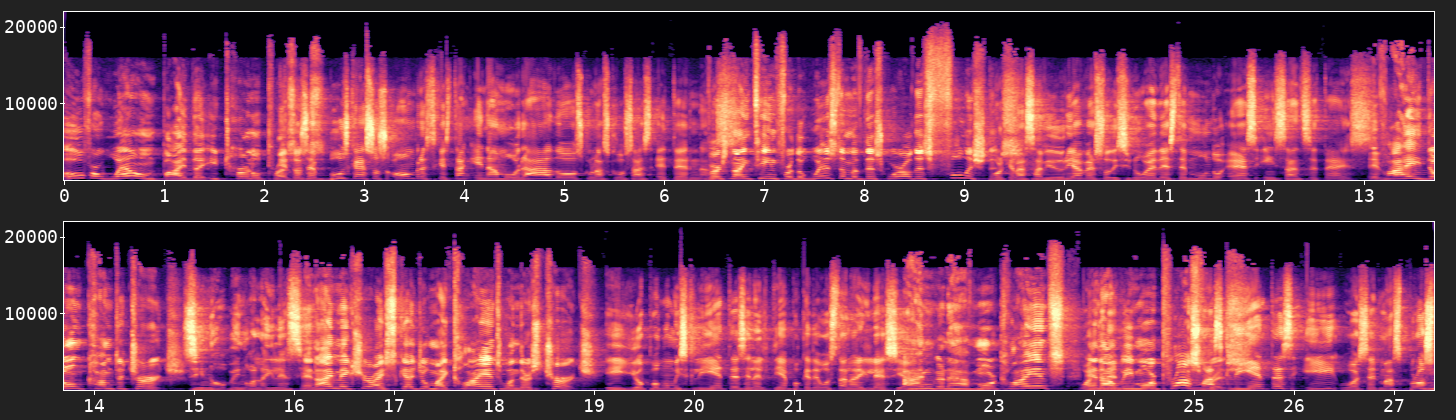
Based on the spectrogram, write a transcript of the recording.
overwhelmed by the eternal presence. entonces busca esos hombres que están enamorados con las cosas eternas. Verse 19 For the wisdom of this world is foolishness. Porque la sabiduría, verso 19 de este mundo es insensatez. If I don't come to church Si no vengo a la iglesia and I make sure I schedule my clients when there's church, y yo pongo mis clientes en el tiempo que debo estar en la iglesia, I'm going to have more clients Voy and I'll be more prosperous. más clientes y voy a ser más próspero.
